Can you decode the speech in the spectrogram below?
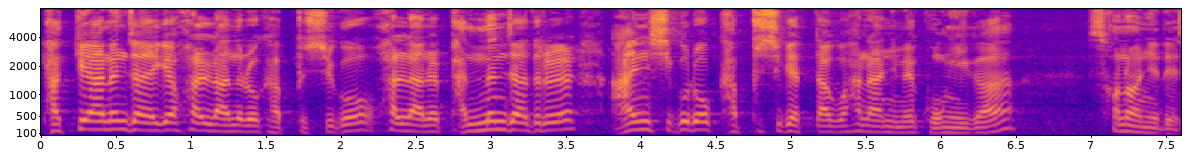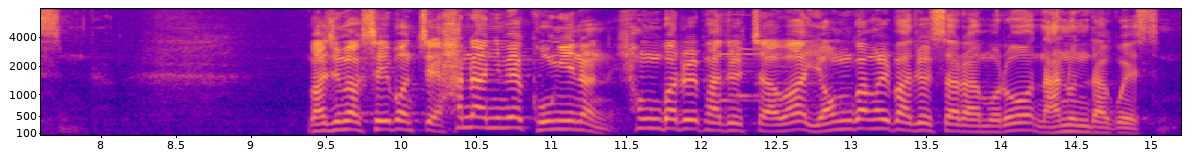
받게 하는 자에게 환란으로 갚으시고 환란을 받는 자들을 안식으로 갚으시겠다고 하나님의 공의가 선언이 됐습니다. 마지막 세 번째 하나님의 공의는 형벌을 받을 자와 영광을 받을 사람으로 나눈다고 했습니다.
